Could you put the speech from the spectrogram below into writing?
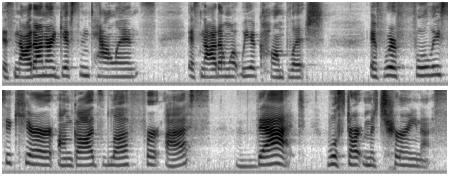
it's not on our gifts and talents, it's not on what we accomplish. If we're fully secure on God's love for us, that will start maturing us.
